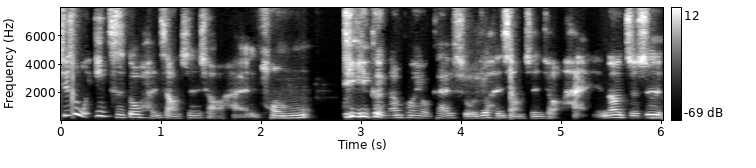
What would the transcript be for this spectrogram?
其实我一直都很想生小孩，从 第一个男朋友开始，我就很想生小孩。那只是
